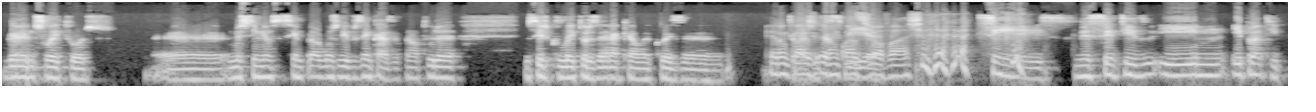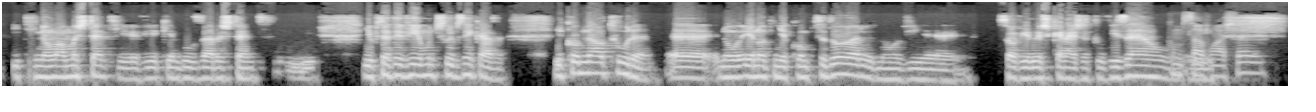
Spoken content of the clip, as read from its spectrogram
grandes leitores. Uh, mas tinham sempre alguns livros em casa. Na altura, o círculo de leitores era aquela coisa. Eram quase, eram quase. Sim, é isso, nesse sentido. E, e pronto, e, e, tinham lá uma estante, e havia que embelezar a estante, e, e, portanto havia muitos livros em casa. E como na altura uh, não, eu não tinha computador, não havia, só havia dois canais de televisão. Começavam às seis.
